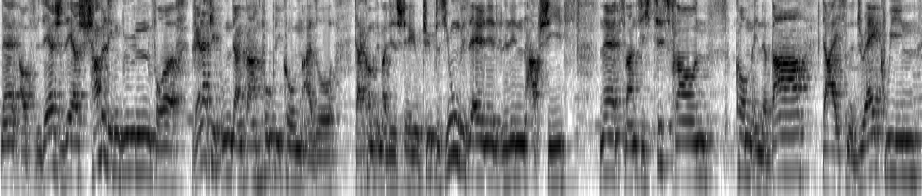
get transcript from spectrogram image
ne, auf sehr, sehr schabbeligen Bühnen vor relativ undankbarem Publikum, also da kommt immer dieses Stereotyp des Junggesellinnenabschieds, ne, 20 Cis-Frauen kommen in eine Bar, da ist eine Drag Queen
